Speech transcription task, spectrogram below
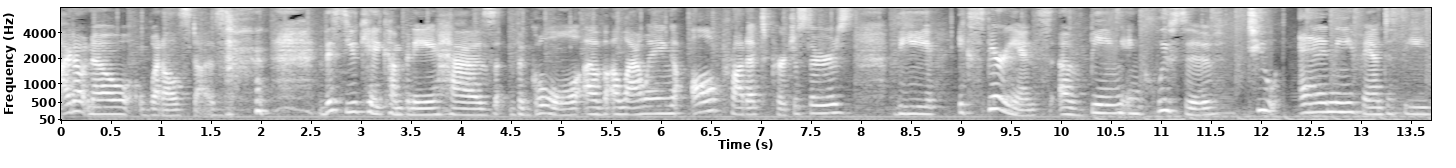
I don't know what else does. this UK company has the goal of allowing all product purchasers the experience of being inclusive to any fantasy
